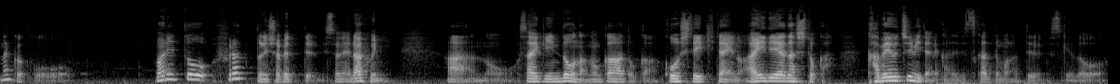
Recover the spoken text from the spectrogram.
なんかこう、割とフラットに喋ってるんですよね、ラフに。あの、最近どうなのかとか、こうしていきたいの、アイデア出しとか、壁打ちみたいな感じで使ってもらってるんですけど、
